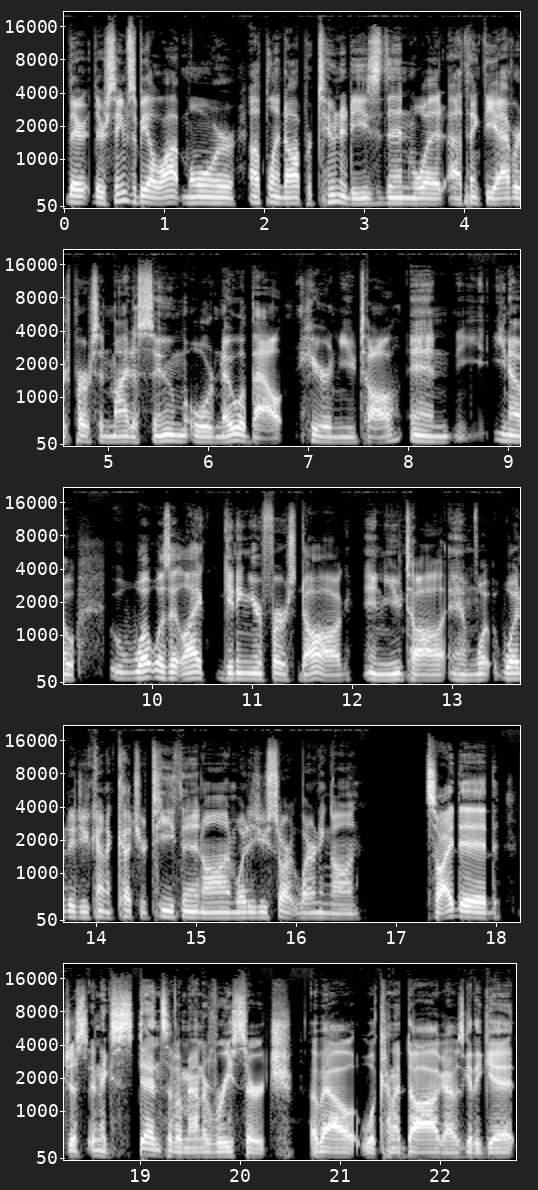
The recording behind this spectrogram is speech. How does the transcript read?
There there seems to be a lot more upland opportunities than what I think the average person might assume or know about here in Utah. And you know, what was it like getting your first dog in Utah and what what did you kind of cut your teeth in on? What did you start learning on? So I did just an extensive amount of research about what kind of dog I was going to get,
